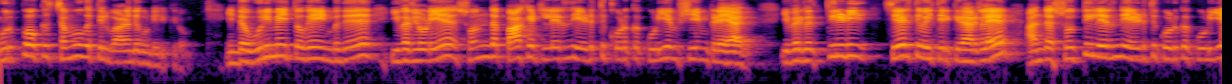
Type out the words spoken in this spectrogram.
முற்போக்கு சமூகத்தில் வாழ்ந்து கொண்டிருக்கிறோம். இந்த உரிமை தொகை என்பது இவர்களுடைய சொந்த பாக்கெட்டிலிருந்து எடுத்து கொடுக்கக்கூடிய விஷயம் கிடையாது. இவர்கள் திருடி சேர்த்து வைத்திருக்கிறார்களே அந்த சொத்திலிருந்து எடுத்து கொடுக்கக்கூடிய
